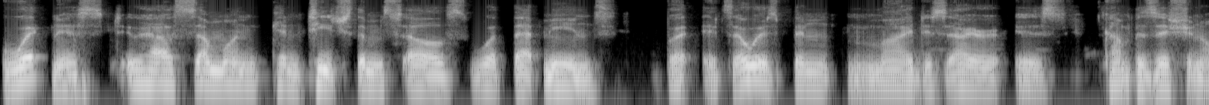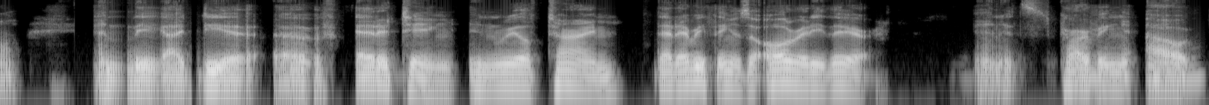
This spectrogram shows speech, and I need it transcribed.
witness to how someone can teach themselves what that means. But it's always been my desire is compositional and the idea of editing in real time that everything is already there. And it's carving mm-hmm. out,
